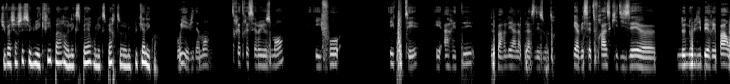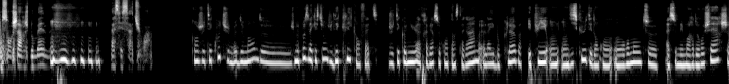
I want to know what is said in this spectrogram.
tu vas chercher celui écrit par l'expert ou l'experte le plus calé, quoi. Oui, évidemment, très très sérieusement. Il faut écouter et arrêter de parler à la place des autres. Il y avait cette phrase qui disait euh, ne nous libérez pas, on s'en charge nous-mêmes. bah c'est ça, tu vois. Quand je t'écoute, je me demande, euh, je me pose la question du déclic en fait. Je t'ai connu à travers ce compte Instagram, l'iBook Club, et puis on, discute et donc on, on remonte à ce mémoire de recherche.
